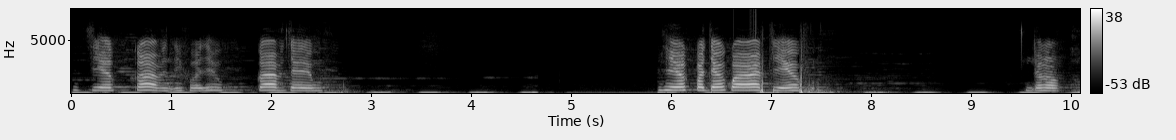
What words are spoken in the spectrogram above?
Где камни? Где камни? Где камни? Где камни?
